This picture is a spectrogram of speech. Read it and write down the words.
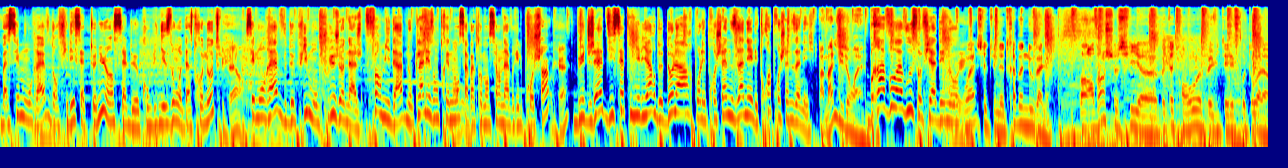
bah, c'est mon rêve d'enfiler cette tenue, hein, celle de combinaison d'astronaute. C'est mon rêve depuis mon plus jeune âge. Formidable. Donc là, les entraînements, ça va commencer en avril prochain. Budget 17 milliards de dollars pour les prochaines années, les trois prochaines années. Pas mal, dis donc, ouais. Bravo à vous, Sophie Adeno. Ah oui. Ouais, c'est une très bonne nouvelle. Bon, en revanche, si euh, peut-être en haut, elle peut éviter les photos la.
